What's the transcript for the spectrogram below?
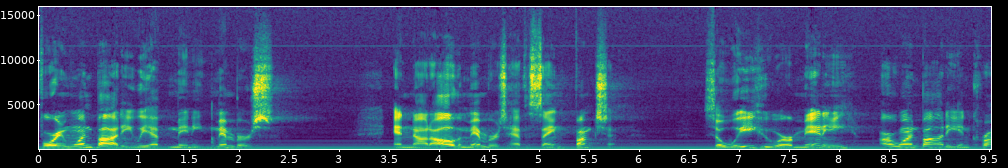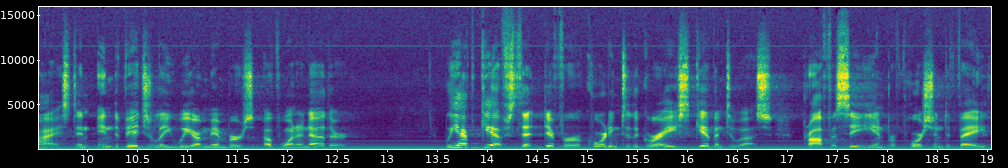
For in one body we have many members, and not all the members have the same function. So we who are many are one body in Christ, and individually we are members of one another. We have gifts that differ according to the grace given to us prophecy in proportion to faith,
